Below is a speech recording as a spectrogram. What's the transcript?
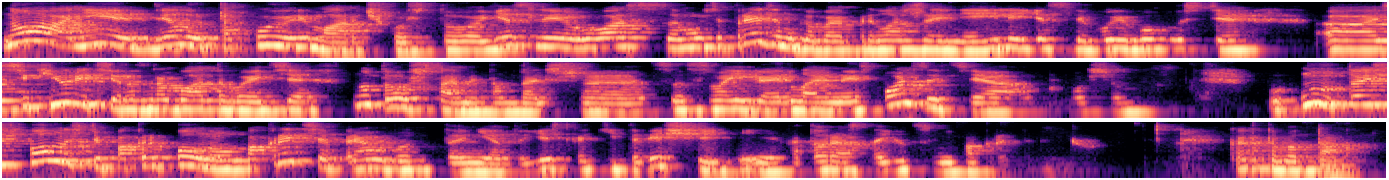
но они делают такую ремарочку, что если у вас мультитрейдинговое приложение или если вы в области э, security разрабатываете, ну, то уж сами там дальше свои гайдлайны используйте, а, в общем, ну, то есть полностью покры, полного покрытия прям вот нету. Есть какие-то вещи, которые остаются непокрытыми. Как-то вот так.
